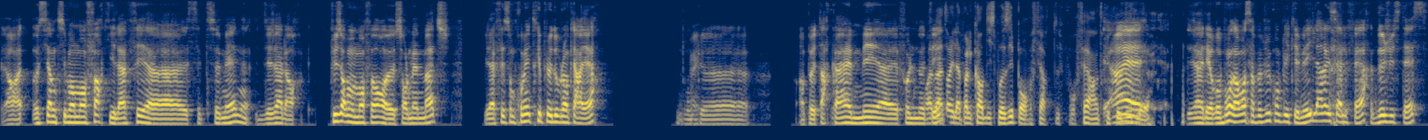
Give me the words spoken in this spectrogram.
alors aussi un petit moment fort qu'il a fait cette semaine. Déjà, alors plusieurs moments forts euh, sur le même match. Il a fait son premier triple-double en carrière. Donc, euh, un peu tard quand même, mais euh, il faut le noter. attends, il n'a pas le corps disposé pour faire, pour faire un triple-double. les rebonds, normalement, c'est un peu plus compliqué, mais il a réussi à le faire de justesse.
